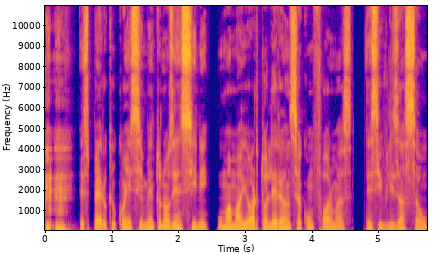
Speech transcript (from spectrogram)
Espero que o conhecimento nos ensine uma maior tolerância com formas de civilização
